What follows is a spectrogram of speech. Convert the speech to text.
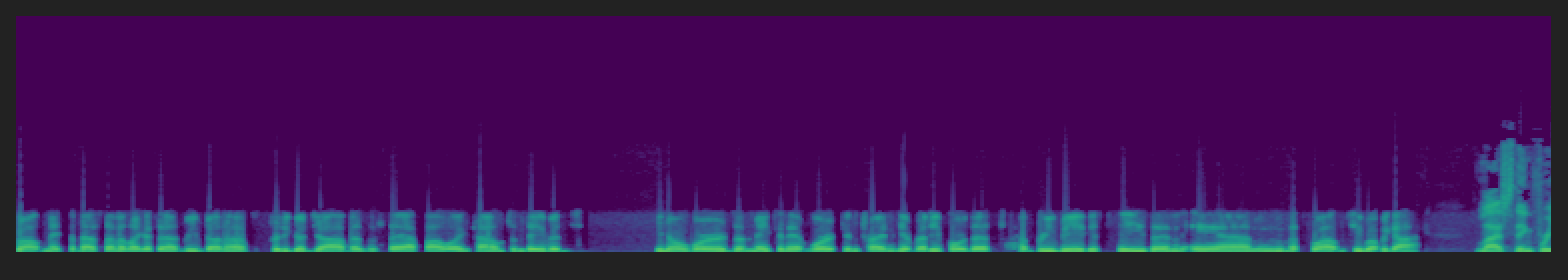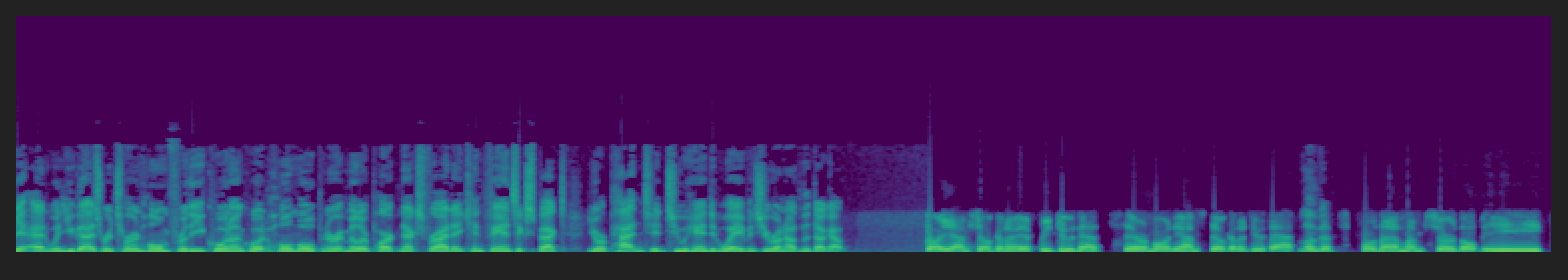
go out and make the best of it. Like I said, we've done a pretty good job as a staff following Counsell and David's, you know, words and making it work and trying to get ready for this abbreviated season. And let's go out and see what we got. Last thing for you, Ed. When you guys return home for the quote unquote home opener at Miller Park next Friday, can fans expect your patented two handed wave as you run out of the dugout? Oh, yeah. I'm still going to, if we do that ceremony, I'm still going to do that. Love it. for them. I'm sure they'll be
